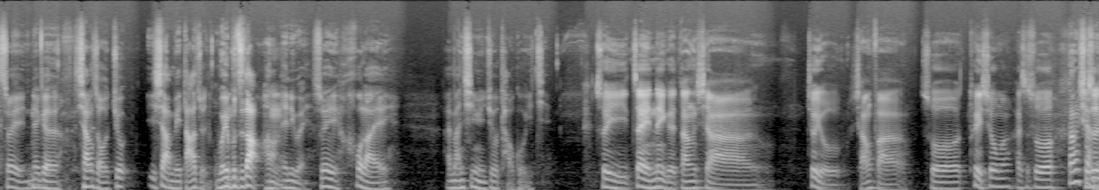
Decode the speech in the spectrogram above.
所以那个枪手就一下没打准，我也不知道哈。嗯、Anyway，所以后来还蛮幸运，就逃过一劫。所以在那个当下就有想法说退休吗？还是说当下其实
